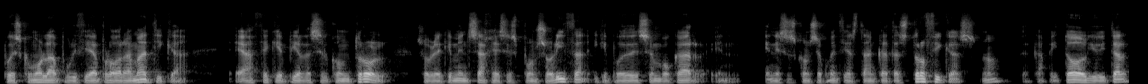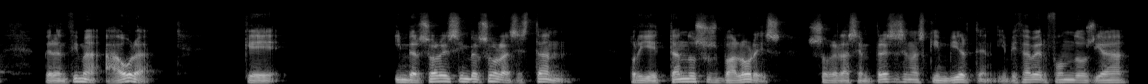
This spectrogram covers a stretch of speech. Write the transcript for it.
pues cómo la publicidad programática hace que pierdas el control sobre qué mensajes se sponsoriza y que puede desembocar en, en esas consecuencias tan catastróficas, ¿no? Del Capitolio y tal. Pero encima, ahora que inversores e inversoras están proyectando sus valores sobre las empresas en las que invierten y empieza a haber fondos ya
